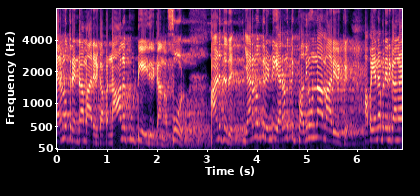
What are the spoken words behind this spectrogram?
இருநூத்தி ரெண்டா மாறி இருக்கு. அப்ப நாலு கூட்டி எழுதியிருக்காங்க. ஃபோர் அடுத்தது இருநூத்தி ரெண்டு இருநூத்தி பதினொன்னா மாறி இருக்கு. அப்ப என்ன பண்ணியிருக்காங்க?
